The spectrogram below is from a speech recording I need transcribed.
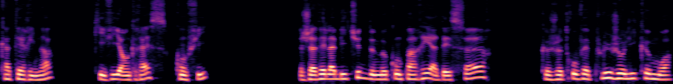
Katerina, qui vit en Grèce, confie j'avais l'habitude de me comparer à des sœurs que je trouvais plus jolies que moi,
